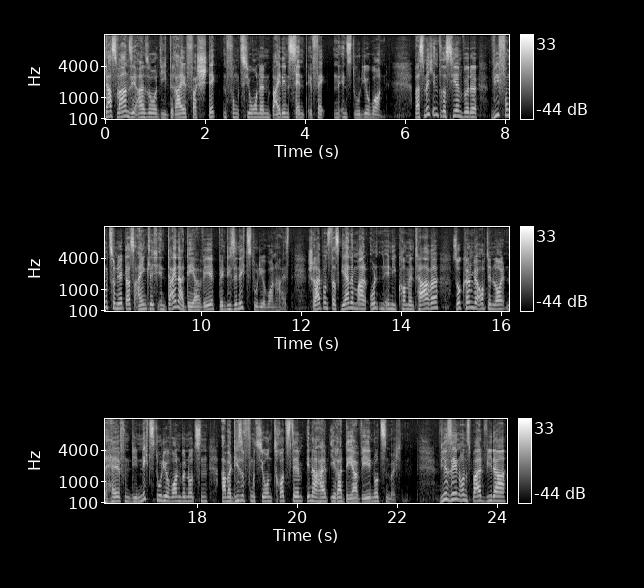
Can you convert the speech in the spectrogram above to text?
Das waren sie also, die drei versteckten Funktionen bei den Send-Effekten in Studio One. Was mich interessieren würde, wie funktioniert das eigentlich in deiner DAW, wenn diese nicht Studio One heißt? Schreib uns das gerne mal unten in die Kommentare. So können wir auch den Leuten helfen, die nicht Studio One benutzen, aber diese Funktion trotzdem innerhalb ihrer DAW nutzen möchten. Wir sehen uns bald wieder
